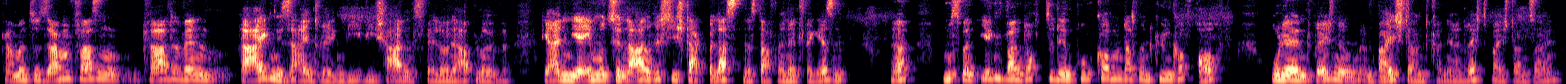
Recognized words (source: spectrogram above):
kann man zusammenfassen, gerade wenn Ereignisse eintreten, wie, wie Schadensfälle oder Abläufe, die einen ja emotional richtig stark belasten, das darf man nicht vergessen, ja, muss man irgendwann doch zu dem Punkt kommen, dass man einen kühlen Kopf braucht oder entsprechend ein Beistand, kann ja ein Rechtsbeistand sein,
